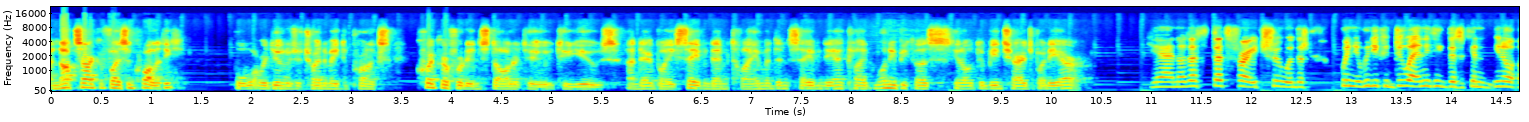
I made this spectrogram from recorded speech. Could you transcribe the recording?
and not sacrificing quality, but what we're doing is we're trying to make the products quicker for the installer to to use, and thereby saving them time and then saving the end client money because you know they're being charged by the hour. Yeah, no, that's that's very true. And that when you when you can do anything that can you know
